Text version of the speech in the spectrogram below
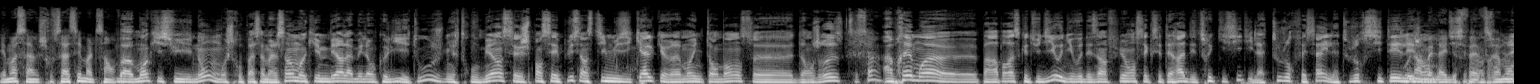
Et moi, ça, je trouve ça assez malsain. En fait. Bah moi qui suis non, moi je trouve pas ça malsain. Moi qui aime bien la mélancolie et tout, je m'y retrouve bien. C'est, je pensais plus un style musical que vraiment une tendance euh, dangereuse. C'est ça. Après moi, euh, par rapport à ce que tu dis au niveau des influences, etc., des trucs qu'il cite, il a toujours fait ça. Il a toujours cité les non, gens. mais là, il le fait vraiment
